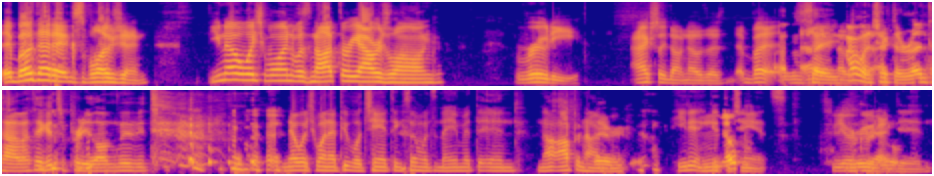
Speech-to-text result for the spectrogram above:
They both had an explosion. You know which one was not three hours long? Rudy. I actually don't know the, but I was I saying, know I want to check the runtime. I think it's a pretty long movie too. You know which one had people chanting someone's name at the end? Not Oppenheimer. He didn't get Nope. the chance. You're Rudy correct. did.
